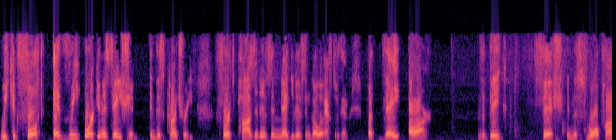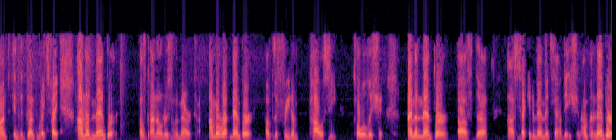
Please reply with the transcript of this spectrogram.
We could fault every organization in this country for its positives and negatives and go after them. But they are the big fish in the small pond in the gun rights fight. I'm a member of Gun Owners of America. I'm a member of the Freedom Policy Coalition. I'm a member of the uh, Second Amendment Foundation. I'm a member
